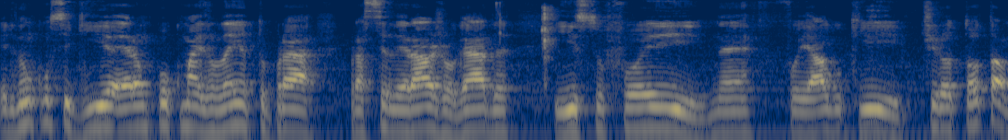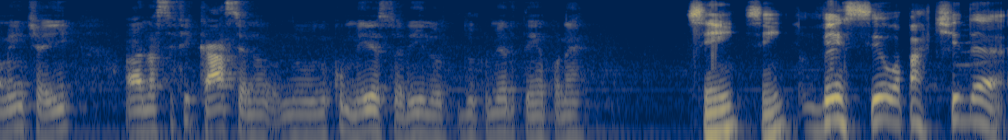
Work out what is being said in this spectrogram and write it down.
ele não conseguia, era um pouco mais lento para acelerar a jogada e isso foi, né, foi algo que tirou totalmente aí a nossa eficácia no, no, no começo ali no, do primeiro tempo, né? Sim, sim. Venceu a partida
